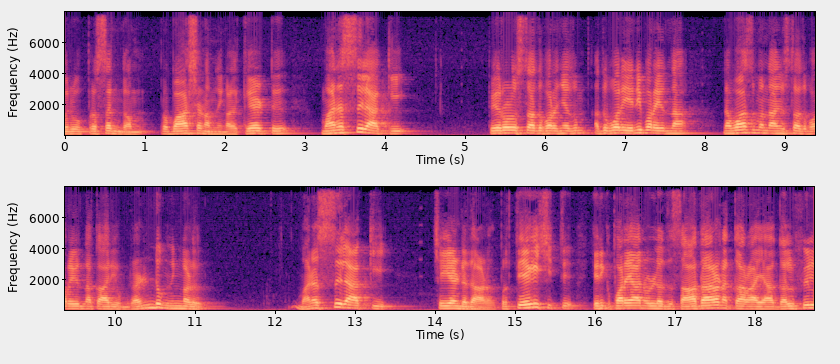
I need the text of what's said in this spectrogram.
ഒരു പ്രസംഗം പ്രഭാഷണം നിങ്ങൾ കേട്ട് മനസ്സിലാക്കി. പേരോൾ ഉസ്താദ് പറഞ്ഞതും അതുപോലെ ഇനി പറയുന്ന നവാസ് മന്നാനി ഉസ്താദ് പറയുന്ന കാര്യവും രണ്ടും നിങ്ങൾ മനസ്സിലാക്കി ചെയ്യേണ്ടതാണ്. പ്രത്യേകിച്ചിട്ട് എനിക്ക് പറയാനുള്ളത് സാധാരണക്കാരായ ഗൾഫിൽ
